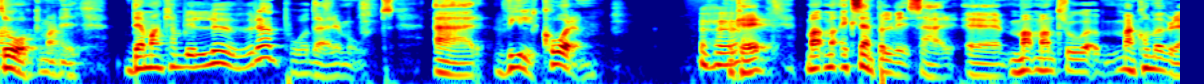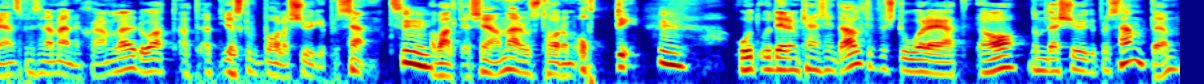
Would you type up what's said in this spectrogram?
Så åker man hit. Det man kan bli lurad på däremot är villkoren. Okej? Man, man, exempelvis så här, eh, man, man, tror, man kommer överens med sina människohandlare då att, att, att jag ska behålla 20% av allt jag tjänar och så tar de 80%. Och, och det de kanske inte alltid förstår är att ja, de där 20 procenten,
